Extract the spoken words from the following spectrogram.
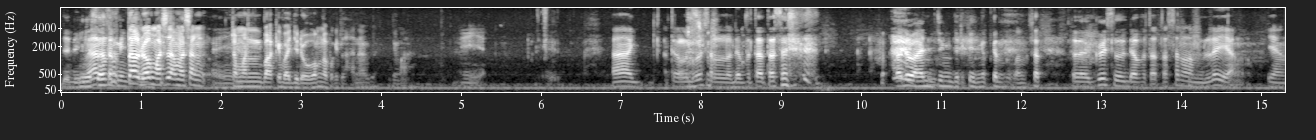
Jadi Nggak nih tahu dong masa masa Iya. cuman pakai baju doang nggak pakai celana gue gimana? Iya. Ah kalau gue selalu dapet atasan aduh anjing jadi keinget kan bangsat. Kalau gue selalu dapet atasan alhamdulillah yang yang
